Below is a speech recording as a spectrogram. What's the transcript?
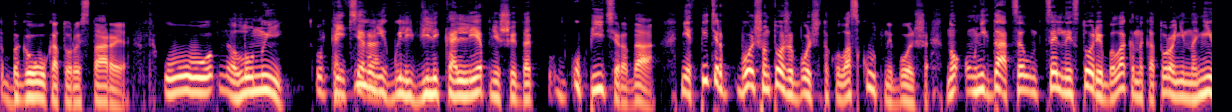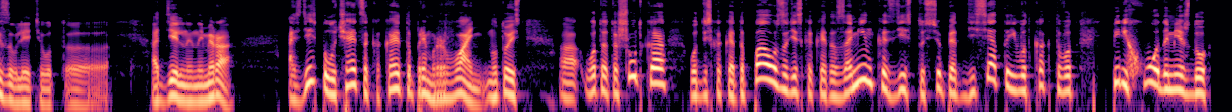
БГУ, которые старые, у Луны, у Какие Питера. у них были великолепнейшие... Да, у Питера, да. Нет, Питер больше, он тоже больше такой лоскутный больше. Но у них, да, цел, цельная история была, на которую они нанизывали эти вот э, отдельные номера. А здесь получается какая-то прям рвань. Ну, то есть, э, вот эта шутка, вот здесь какая-то пауза, здесь какая-то заминка, здесь то все 50 и вот как-то вот переходы между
